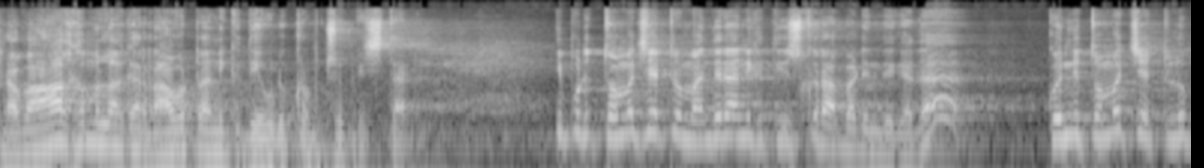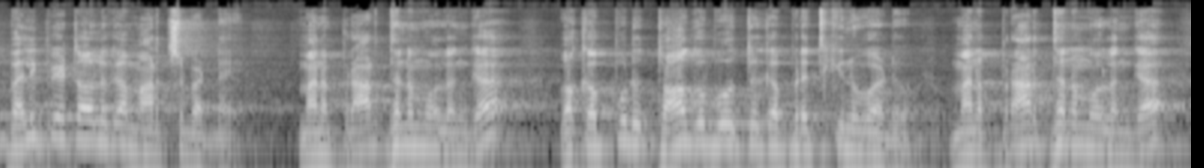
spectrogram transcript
ప్రవాహములాగా రావటానికి దేవుడు కృప చూపిస్తాడు. ఇప్పుడు తుమ్మ చెట్టు మందిరానికి తీసుకురాబడింది కదా? కొన్ని తుమ్మ చెట్లు బలిపీఠాలుగా మార్చబడ్డాయి. మన ప్రార్థన మూలంగా ఒకప్పుడు తాగుబోతుగా బ్రతికినవాడు మన ప్రార్థన మూలంగా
